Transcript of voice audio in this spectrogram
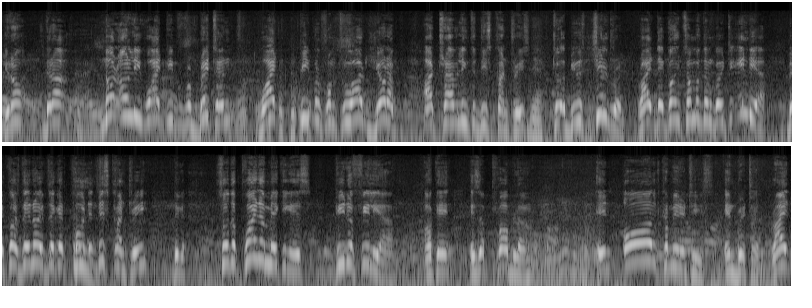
You know, there are not only white people from Britain, white people from throughout Europe are traveling to these countries to abuse children. Right? They're going. Some of them going to India because they know if they get caught in this country. They, so the point I'm making is pedophilia. Okay, is a problem in all communities in Britain, right?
